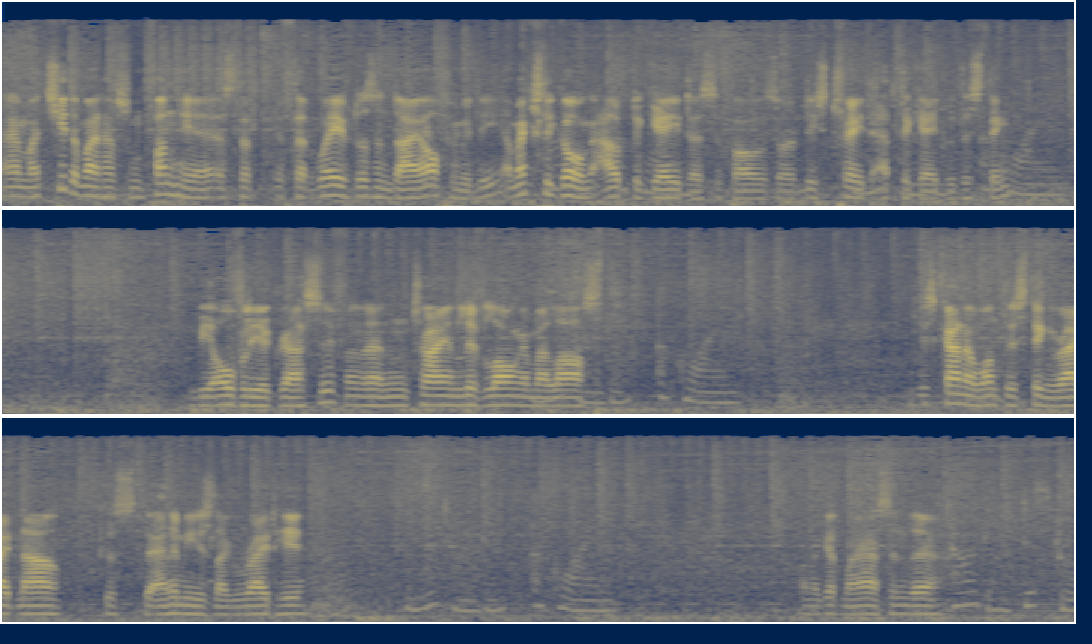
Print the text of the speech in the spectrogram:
And my cheetah might have some fun here as that if that wave doesn't die off immediately. I'm actually going out the gate, I suppose, or at least trade at the gate with this thing. Be overly aggressive and then try and live long in my last. Target. Just kind of want this thing right now because the enemy is like right here. New. Want to get my ass in there. Target destroyed.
